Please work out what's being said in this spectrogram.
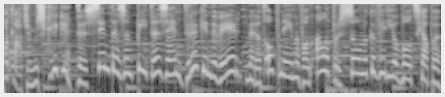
Wat laat je me schrikken. De Sint en zijn Pieten zijn druk in de weer met het opnemen van alle persoonlijke videoboodschappen.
